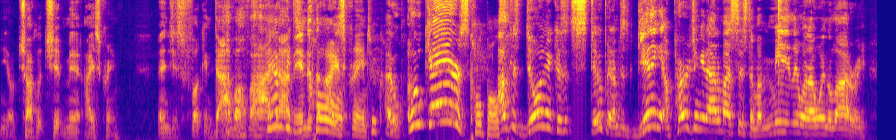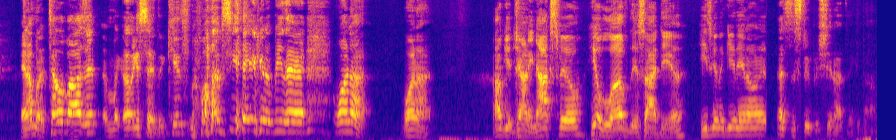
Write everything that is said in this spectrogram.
you know chocolate chip mint ice cream and just fucking dive off a high dive into cold. the ice cream Too Who- cold. who cares Cold balls. i'm just doing it because it's stupid i'm just getting it i'm purging it out of my system immediately when i win the lottery and I'm going to televise it. I'm Like, like I said, the kids from the YMCA are going to be there. Why not? Why not? I'll get Johnny Knoxville. He'll love this idea. He's gonna get in on it. That's the stupid shit I think about.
